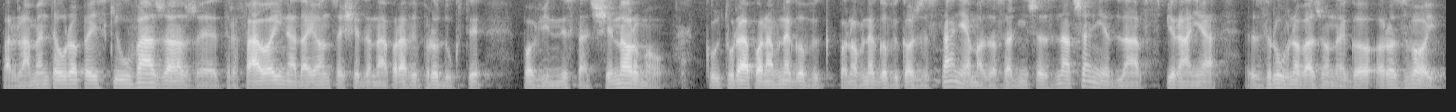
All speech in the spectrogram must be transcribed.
Parlament Europejski uważa, że trwałe i nadające się do naprawy produkty powinny stać się normą. Kultura ponownego, wy, ponownego wykorzystania ma zasadnicze znaczenie dla wspierania zrównoważonego rozwoju.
